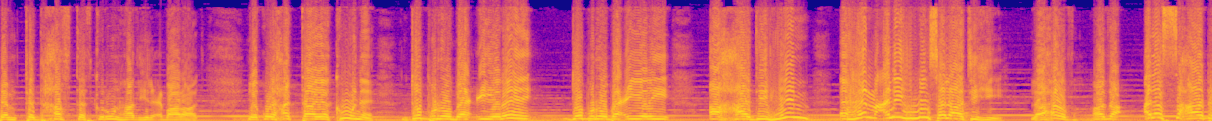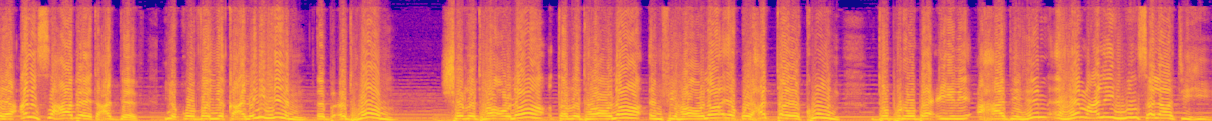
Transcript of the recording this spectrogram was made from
كم تدحض تذكرون هذه العبارات. يقول حتى يكون دبر بعيري دبر بعير أحدهم أهم عليه من صلاته. لاحظ هذا على الصحابة عن الصحابة يتحدث. يقول ضيق عليهم ابعدهم. شرد هؤلاء طرد هؤلاء انفي هؤلاء. يقول حتى يكون دبر بعير أحدهم أهم عليه من صلاته.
